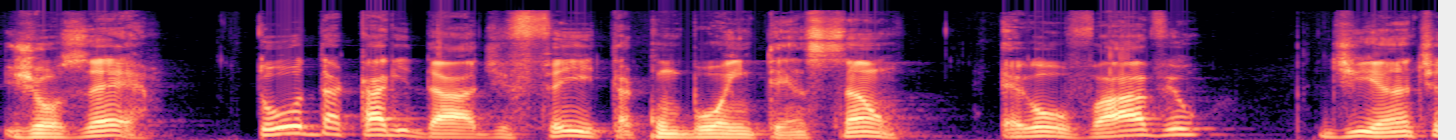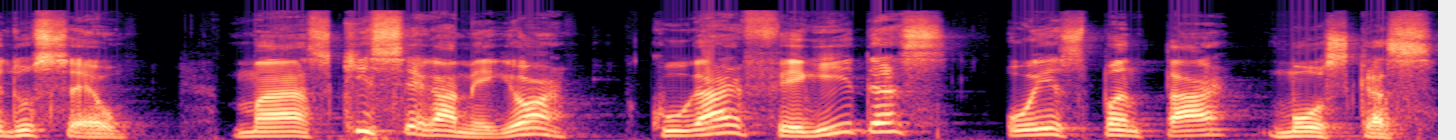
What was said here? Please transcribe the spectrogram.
José, toda caridade feita com boa intenção é louvável diante do céu Mas que será melhor? Curar feridas ou espantar moscas?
